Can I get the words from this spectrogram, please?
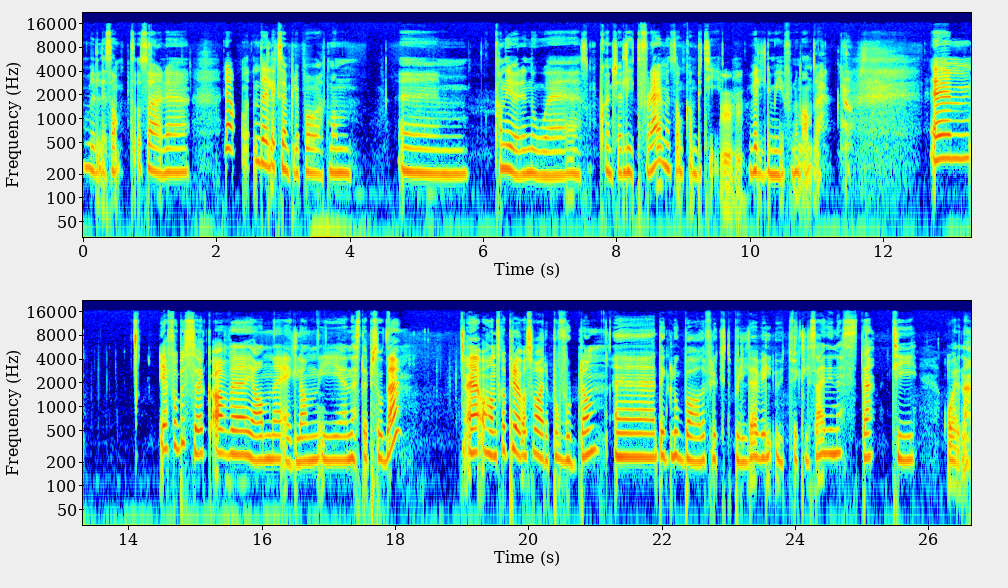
Veldig sant. Og så er det ja, en del eksempler på at man eh, kan gjøre noe som kanskje er lite for deg, men som kan bety mm -hmm. veldig mye for noen andre. Ja. Um, jeg får besøk av eh, Jan Egeland i neste episode. Eh, og han skal prøve å svare på hvordan eh, det globale fluktbildet vil utvikle seg de neste ti årene.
